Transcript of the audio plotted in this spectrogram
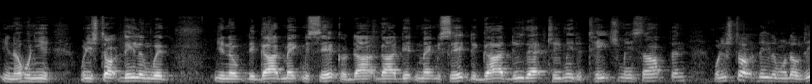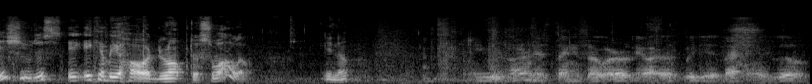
You know, when you when you start dealing with You know, did God make me sick or God didn't make me sick? Did God do that to me to teach me something? When you start dealing with those issues, it, it can be a hard lump to swallow. You know. You we learn this thing so early, like we did back when we was little,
